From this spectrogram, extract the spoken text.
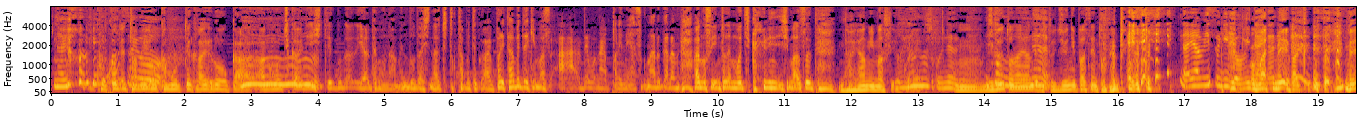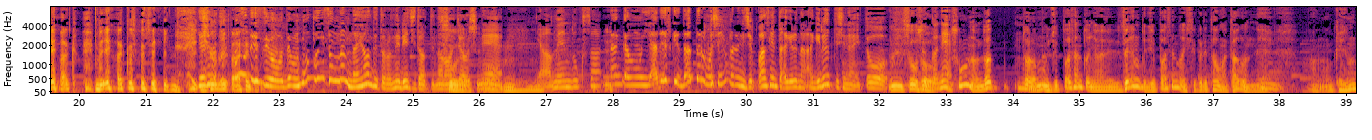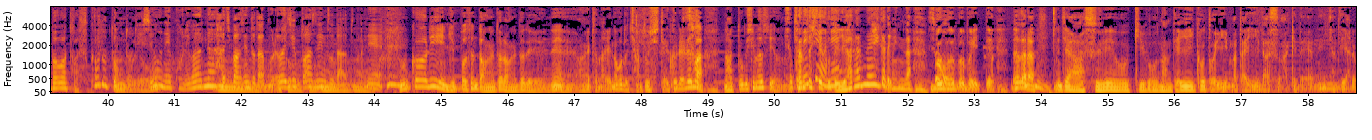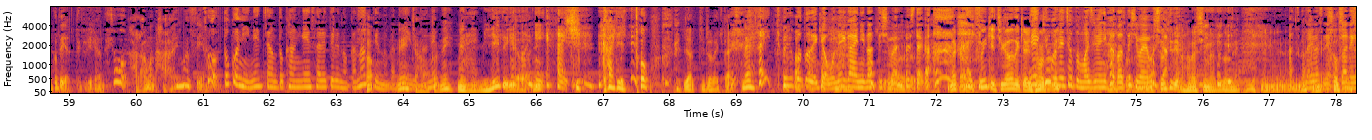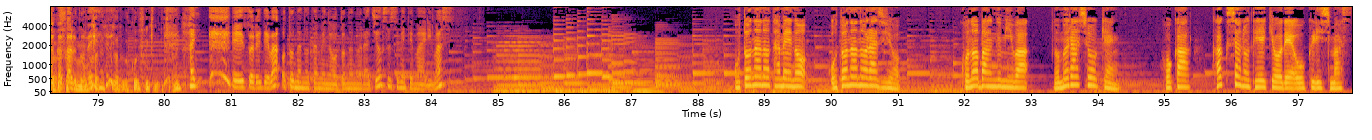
ここで食べようか持って帰ろうか。あの持ち帰りにしてくだいやでもな面倒だしなちょっと食べてくやっぱり食べてきます。ああでもなやっぱりね安くなるから、あのすいません持ち帰りにします。悩みますよこれ。悩みますこれね。うん、でずっと悩んでるね人12%になってる 悩みすぎるよみたいなね。惑迷惑迷惑不正いやでも12%そうですよ。でも本当にそんな悩んでたらねレジだって並んじゃうしね。そうん。いや面倒くさい。なんかもう嫌ですけどだったらもうシンプルに10%上げるなら上げるってしないと、うん、そうそう、なんかね。そうなんだったらもう10%には全部10%にしてくれた方が多分ね、あの現場は助かると思うよ。本当ですよね。これはね8%だ、これは10%だとかね、その代わり10%上げたら上げたでね、上げたなりのことちゃんとしてくれれば納得しますよそちゃんとしてることやらないからみんなブブブブ言って。だから、じゃあ据え置きをなんていいことを言いまた言い出すわけだよね。ちゃんとやることやってくれりゃねそう。払うもの払いますよそう。どこにねちゃんと還元されてるのかなっていうのが見えるとね。ちゃんとね目に見えるように、はい。しっかりとや っていただきたいですね。はい。ということで今日お願いになってしまいましたが。なんか雰囲気違うね今日いね、つもとね。今日ねちょっと真面目に語ってしまいました。消費税の話になるとね、え ー熱くなりますね。お金がかかるとねそうそうそうお金がかかるとこういう雰囲気になっちゃうね。はい、えーそれでは大人のための大人のラジオを進めてまいります。大人のための大人のラジオ。この番組は野村証券ほか各社の提供でお送りします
